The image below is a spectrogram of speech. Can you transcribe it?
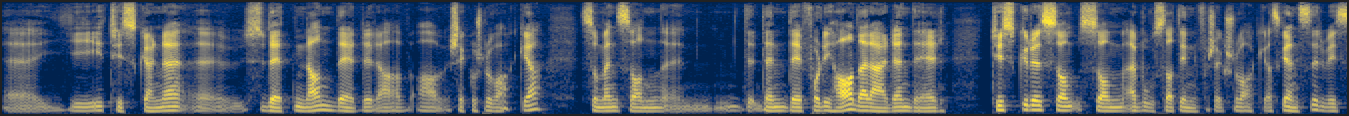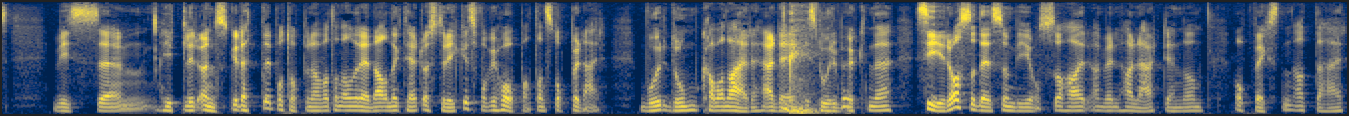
eh, gi tyskerne eh, Sudetenland, deler av, av Tsjekkoslovakia, som en sånn eh, den, Det får de ha. Der er det en del tyskere som, som er bosatt innenfor Tsjekkoslovakias grenser. Hvis, hvis um, Hitler ønsker dette, på toppen av at han allerede har annektert Østerrike, så får vi håpe at han stopper der. Hvor dum kan man være, er det historiebøkene sier oss, og det som vi også har, vel har lært gjennom oppveksten, at der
